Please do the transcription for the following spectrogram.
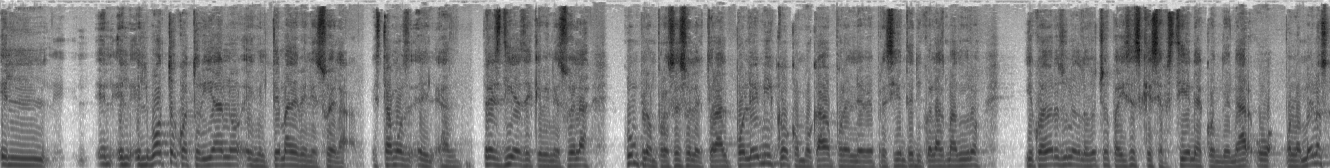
el, voto ecuatoriano en el tema de Venezuela. Estamos a tres días de que Venezuela cumpla un proceso electoral polémico convocado por el presidente Nicolás Maduro. Y Ecuador es uno de los ocho países que se abstiene a condenar o por lo menos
